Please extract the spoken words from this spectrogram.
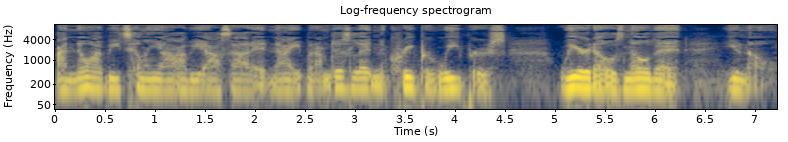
I know I be telling y'all I be outside at night, but I'm just letting the creeper weepers, weirdos know that, you know,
